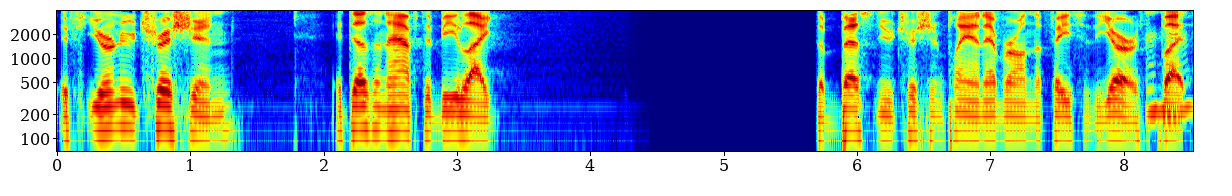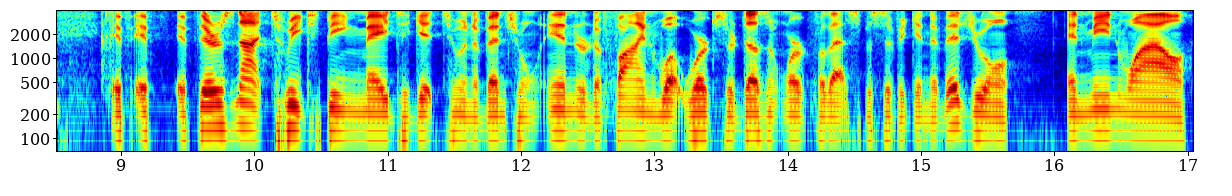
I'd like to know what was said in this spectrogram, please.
if your nutrition it doesn't have to be like the best nutrition plan ever on the face of the earth. But mm-hmm. if, if if there's not tweaks being made to get to an eventual end or to find what works or doesn't work for that specific individual, and meanwhile,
